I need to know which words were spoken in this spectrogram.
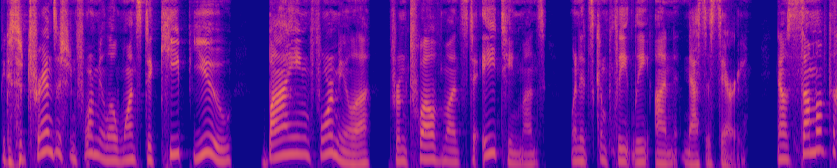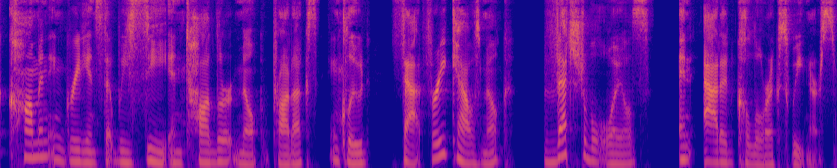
because a transition formula wants to keep you buying formula from 12 months to 18 months when it's completely unnecessary. Now, some of the common ingredients that we see in toddler milk products include fat free cow's milk, vegetable oils, and added caloric sweeteners.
